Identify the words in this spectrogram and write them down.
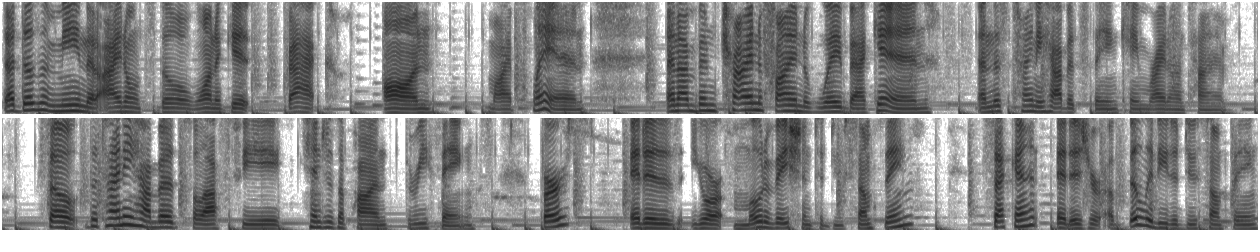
that doesn't mean that I don't still want to get back on my plan. And I've been trying to find a way back in, and this tiny habits thing came right on time. So, the tiny habits philosophy hinges upon three things. First, it is your motivation to do something. Second, it is your ability to do something.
